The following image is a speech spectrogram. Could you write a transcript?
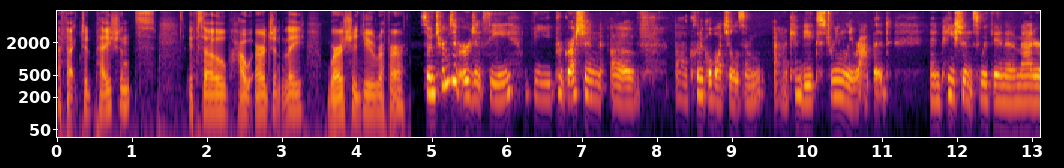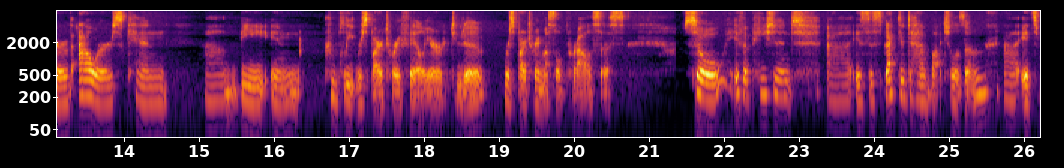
affected patients? If so, how urgently? Where should you refer? So, in terms of urgency, the progression of uh, clinical botulism uh, can be extremely rapid, and patients within a matter of hours can um, be in complete respiratory failure due to respiratory muscle paralysis. So, if a patient uh, is suspected to have botulism, uh, it's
